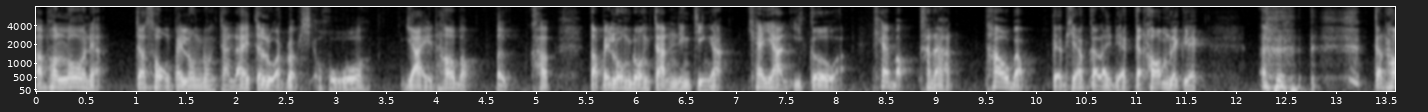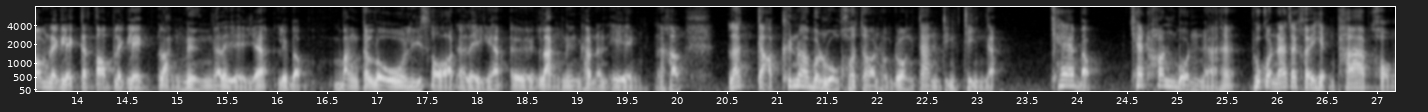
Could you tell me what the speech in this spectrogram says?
อพอลโลเนี่ยจะส่งไปลงดวงจันทร์ได้จรวดแบบโอ้โหใหญ่เท่าแบบตึกครับ แต่ไปลงดวงจันทร์จริง ๆอะ แค่ยานอีเกิลอะแค่แบบขนาดเท่าแบบเปรียบเทียบกับอะไรดีอะกระท่อมเล็ก ๆ กระท่อมเล็ก ๆ กระต๊อบเล็ก ๆ หลังหนึ่งอะไรอย่างเงี้ยหรือแบบบังกะโลรีสอร์ทอะไรอย่างเงี้ยเออหลังหนึ่งเท่านั้นเองนะครับ แล้วกลับขึ้นมาบนวงโคจรของดวงจันทร์จริงๆอะแค่แบบ แค่ท่อนบนนะฮะ ทุกคนน่าจะเคยเห็นภาพของ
